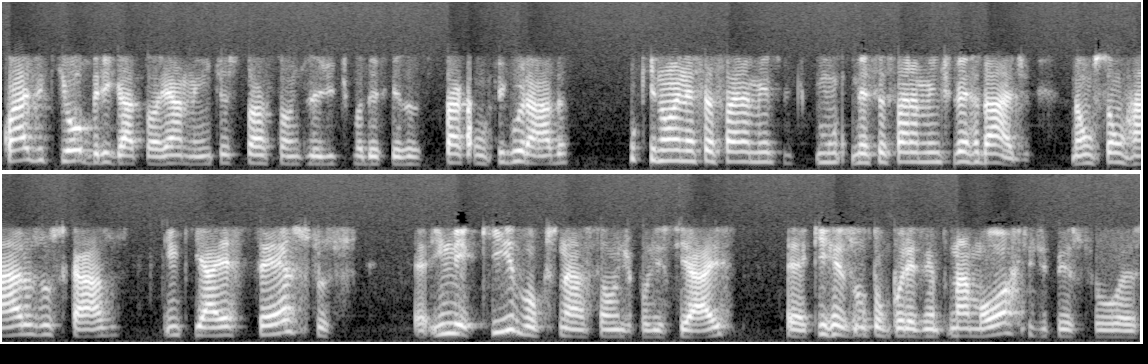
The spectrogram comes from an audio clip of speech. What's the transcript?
quase que obrigatoriamente a situação de legítima defesa está configurada, o que não é necessariamente, necessariamente verdade. Não são raros os casos em que há excessos é, inequívocos na ação de policiais, é, que resultam, por exemplo, na morte de pessoas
